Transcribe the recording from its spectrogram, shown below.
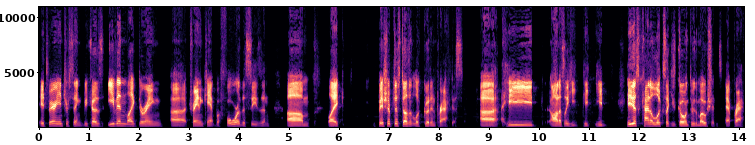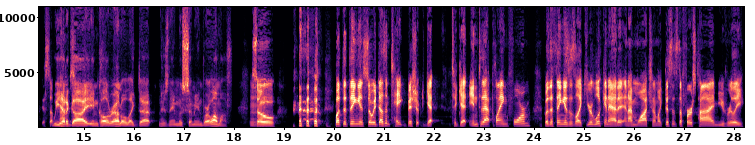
it's very interesting because even like during uh, training camp before the season, um, like Bishop just doesn't look good in practice. Uh, he honestly he he he he just kind of looks like he's going through the motions at practice. we had a guy in Colorado like that. His name was Semyon Varlamov. Mm. So, but the thing is, so it doesn't take Bishop to get to get into that playing form. But the thing is, is like you're looking at it, and I'm watching. I'm like, this is the first time you've really,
